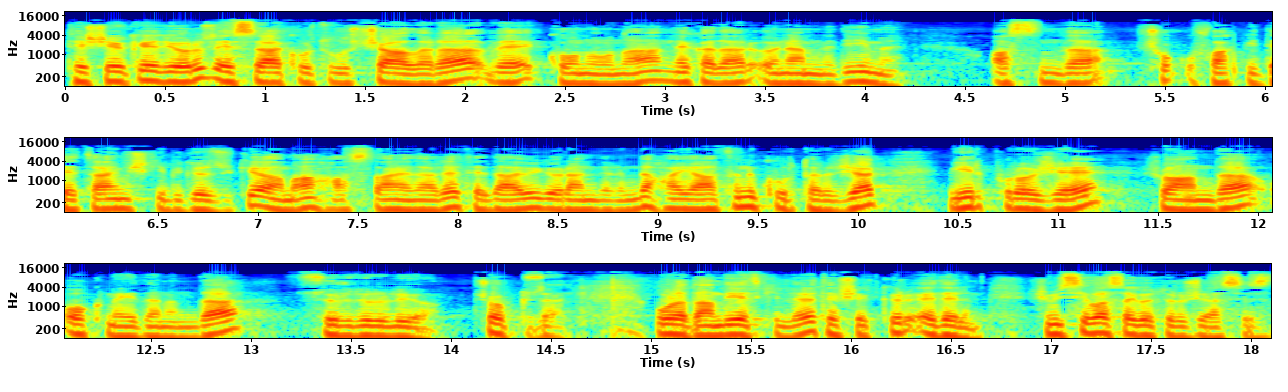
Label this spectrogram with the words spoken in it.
Teşekkür ediyoruz Esra Kurtuluş Çağlar'a ve konuğuna ne kadar önemli değil mi? Aslında çok ufak bir detaymış gibi gözüküyor ama hastanelerde tedavi görenlerin de hayatını kurtaracak bir proje şu anda Ok Meydanı'nda sürdürülüyor. Çok güzel. Buradan da yetkililere teşekkür edelim. Şimdi Sivas'a götüreceğiz sizleri.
